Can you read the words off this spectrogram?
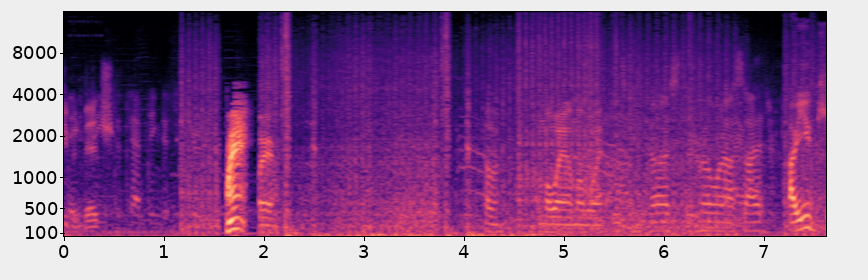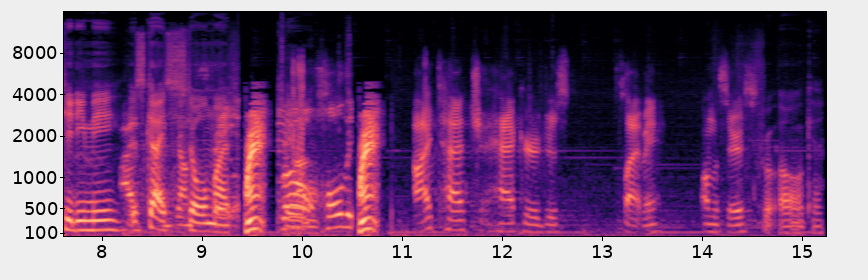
Stupid bitch. Attempting to secure the Where? Coming. I'm away. I'm away. He's concussed. There's no one outside. Are you kidding me? This guy I jumped stole my. Bro, holy. I touch hacker just clapped me on the stairs. Fro- oh, okay.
